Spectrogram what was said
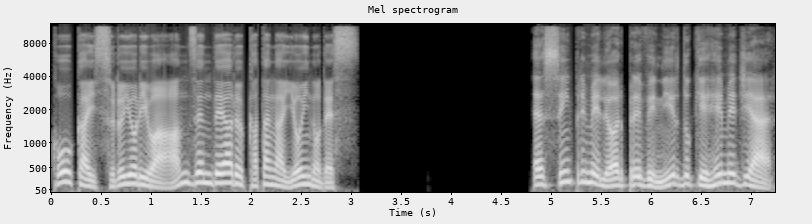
後悔するよりは安全である方が良いのです。É sempre melhor prevenir do que remediar.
